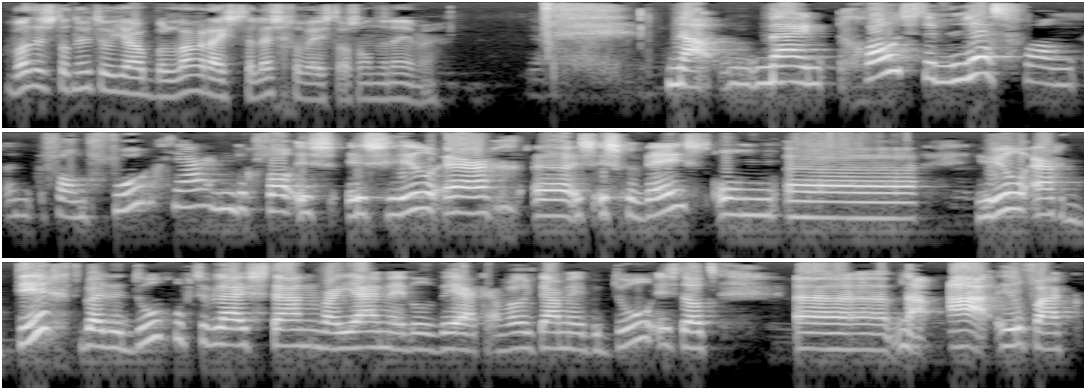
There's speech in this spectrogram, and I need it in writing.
wat is tot nu toe jouw belangrijkste les geweest als ondernemer? Nou, mijn grootste les van, van vorig jaar in ieder geval is, is heel erg uh, is, is geweest om uh, heel erg dicht bij de doelgroep te blijven staan waar jij mee wil werken. En wat ik daarmee bedoel is dat, nou, A, heel vaak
